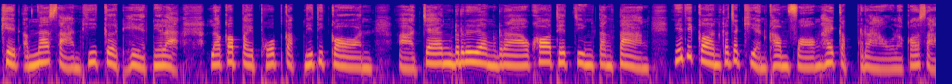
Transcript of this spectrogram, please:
เขตอำนาจศาลที่เกิดเหตุนี่แหละ แล้วก็ไปพบกับนิติกรแจ้งเรื่องราวข้อเท็จจริงต่าง ๆ นิติกรก็จะเขียนคำฟ้องให้กับเรา แล้วก็สา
